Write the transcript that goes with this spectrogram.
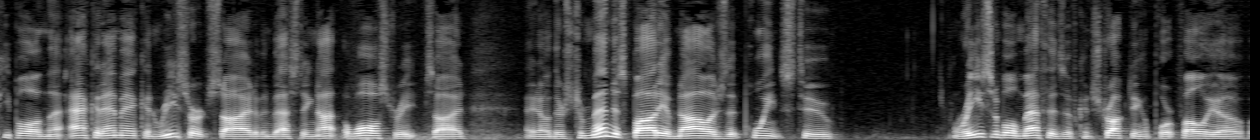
people on the academic and research side of investing, not the Wall Street side, you know, there's tremendous body of knowledge that points to reasonable methods of constructing a portfolio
